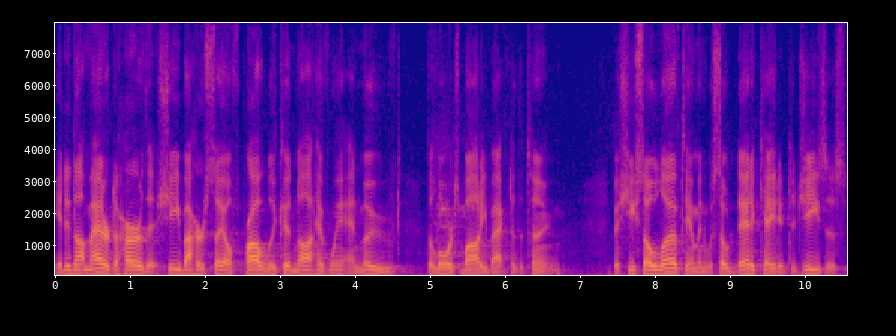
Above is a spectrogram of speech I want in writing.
it did not matter to her that she by herself probably could not have went and moved the Lord's body back to the tomb. But she so loved him and was so dedicated to Jesus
